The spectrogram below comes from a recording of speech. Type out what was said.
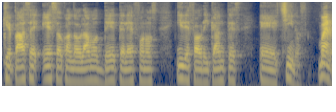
que pase eso cuando hablamos de teléfonos y de fabricantes eh, chinos. Bueno,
